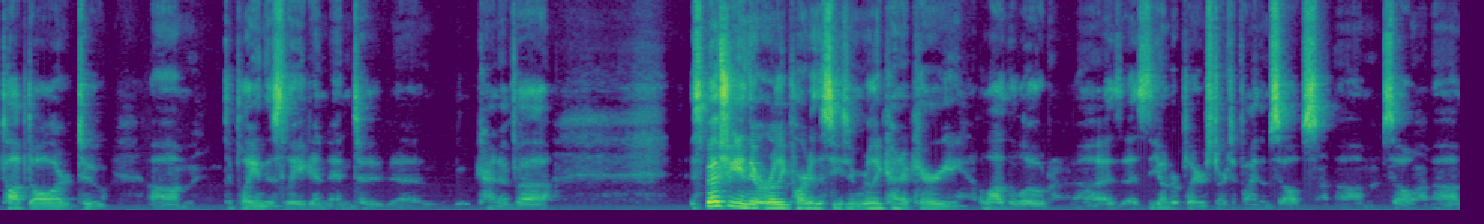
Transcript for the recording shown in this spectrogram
top dollar to um, to play in this league and and to uh, kind of uh, especially in the early part of the season really kind of carry a lot of the load uh, as, as, the younger players start to find themselves. Um, so um,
